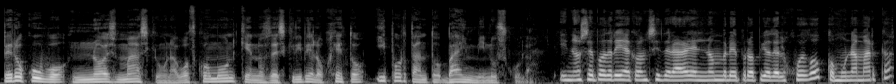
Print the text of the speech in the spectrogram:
Pero cubo no es más que una voz común que nos describe el objeto y por tanto va en minúscula. ¿Y no se podría considerar el nombre propio del juego como una marca?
